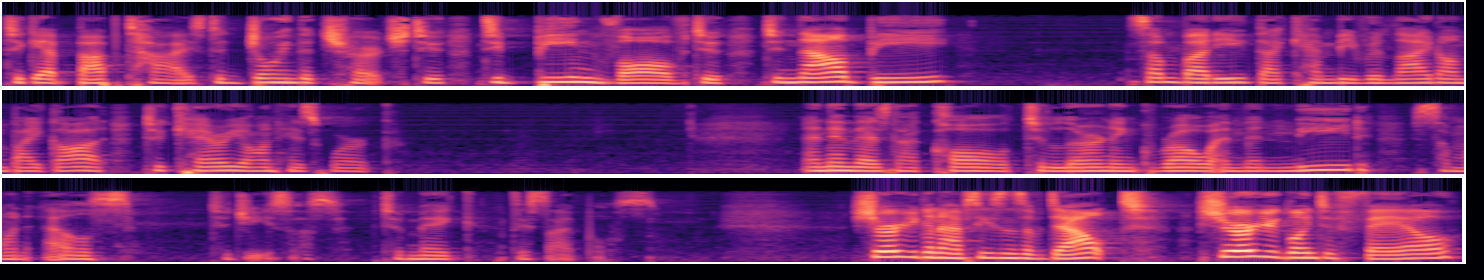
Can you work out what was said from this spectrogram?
to get baptized, to join the church, to, to be involved, to, to now be somebody that can be relied on by God to carry on his work. And then there's that call to learn and grow and then lead someone else to Jesus, to make disciples. Sure, you're going to have seasons of doubt. Sure, you're going to fail,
